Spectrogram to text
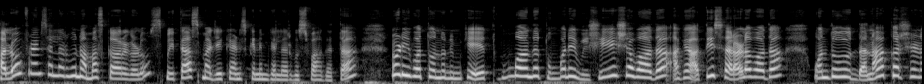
Hello friends ಎಲ್ಲರಿಗೂ ನಮಸ್ಕಾರಗಳು. Smitha's magic ಹ್ಯಾಂಡ್ಸ್ಗೆ ನಿಮಗೆಲ್ಲರಿಗೂ ಸ್ವಾಗತ. ನೋಡಿ, ಇವತ್ತೊಂದು ನಿಮಗೆ ತುಂಬ ಅಂದರೆ ತುಂಬಾ ವಿಶೇಷವಾದ, ಹಾಗೆ ಅತಿ ಸರಳವಾದ ಒಂದು ಧನಾಕರ್ಷಣ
